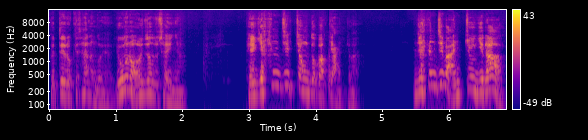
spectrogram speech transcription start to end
그때 이렇게 사는 거예요. 요거는 어느 정도 차이냐? 백이 한 집 정도밖에 안 좋아요. 이제 한 집 안쪽이라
